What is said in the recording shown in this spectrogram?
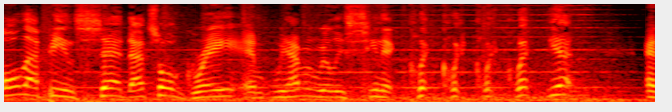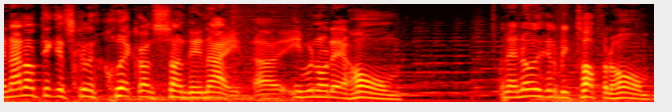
all that being said, that's all great, and we haven't really seen it click, click, click, click yet. And I don't think it's going to click on Sunday night, uh, even though they're home. And I know they're going to be tough at home.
